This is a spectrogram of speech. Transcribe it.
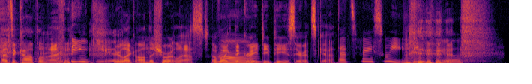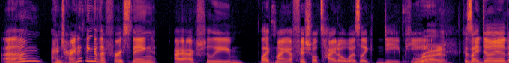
That's a compliment. thank you. You're like on the short list of like the great DPs here at SCAD. That's very sweet. Thank you. um, I'm trying to think of the first thing I actually like. My official title was like DP, Right. Because I did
